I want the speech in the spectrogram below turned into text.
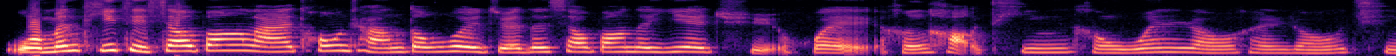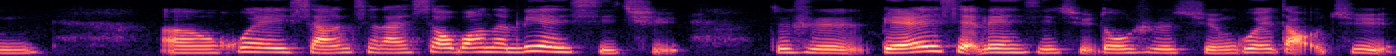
我们提起肖邦来，通常都会觉得肖邦的夜曲会很好听，很温柔，很柔情。嗯，会想起来肖邦的练习曲，就是别人写练习曲都是循规蹈矩，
